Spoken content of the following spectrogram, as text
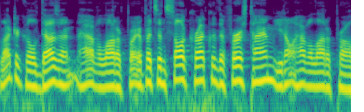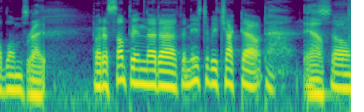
Electrical doesn't have a lot of. Pro- if it's installed correctly the first time, you don't have a lot of problems. Right. But it's something that uh, that needs to be checked out. Yeah. So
